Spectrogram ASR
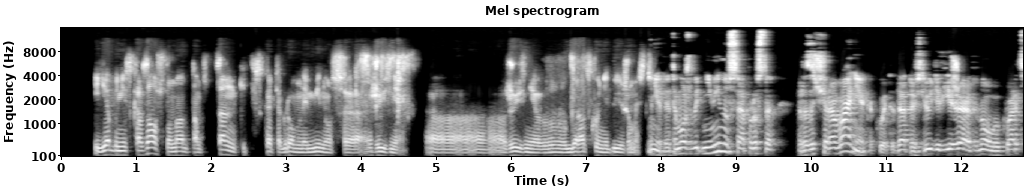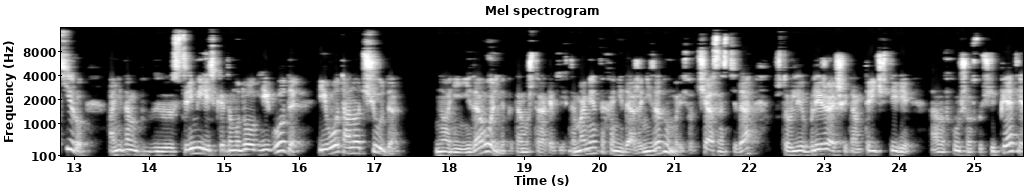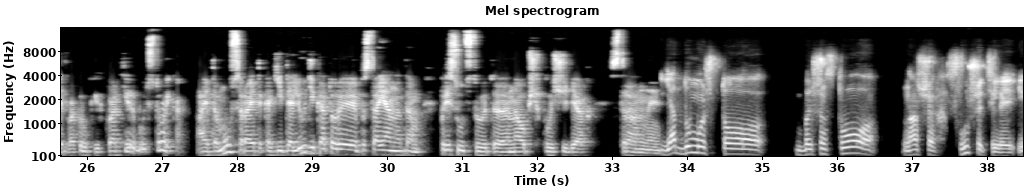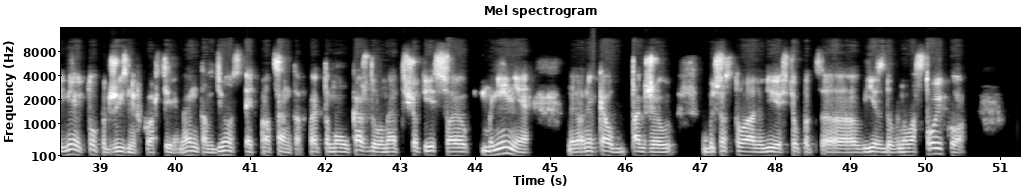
и я бы не сказал, что надо там специально какие-то искать огромные минусы жизни, э, жизни в городской недвижимости. Нет, это может быть не минусы, а просто разочарование какое-то, да, то есть люди въезжают в новую квартиру, они там э, стремились к этому долгие годы, и вот оно чудо. Но они недовольны, потому что о каких-то моментах они даже не задумались. Вот в частности, да, что в ближайшие там 3-4, а в худшем случае 5 лет вокруг их квартиры будет стройка. А это мусор, а это какие-то люди, которые постоянно там присутствуют э, на общих площадях странные. Я думаю, что большинство наших слушателей имеют опыт жизни в квартире, наверное, там 95%. Поэтому у каждого на этот счет есть свое мнение – Наверняка также у большинства людей есть опыт э, въезда в новостройку,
